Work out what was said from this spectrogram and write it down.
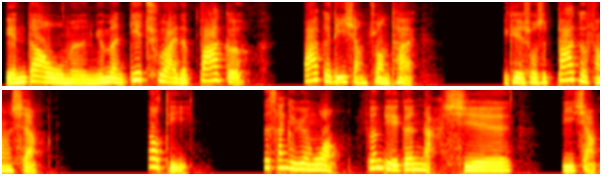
连到我们原本列出来的八个八个理想状态，也可以说是八个方向。到底这三个愿望分别跟哪些理想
